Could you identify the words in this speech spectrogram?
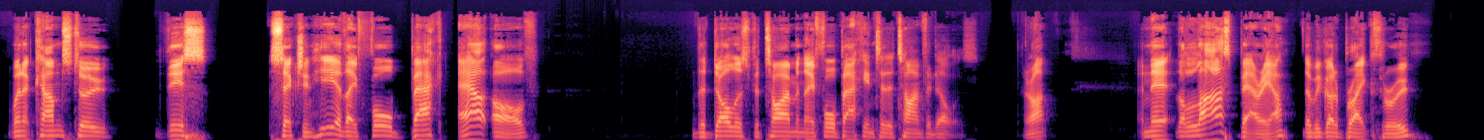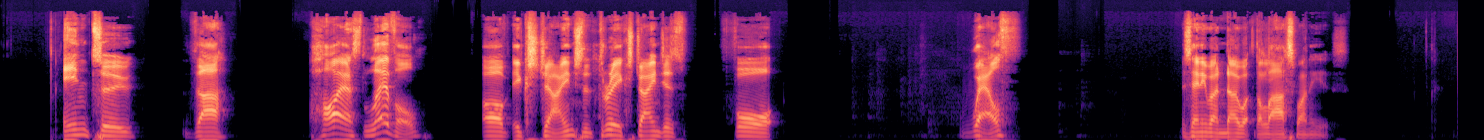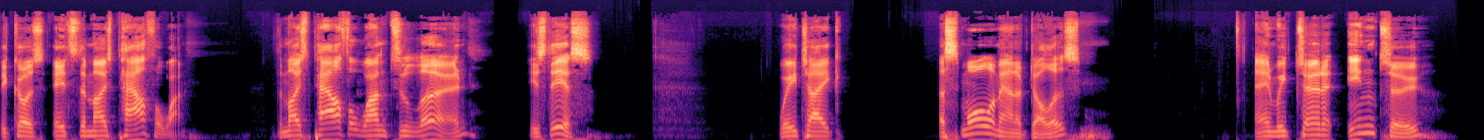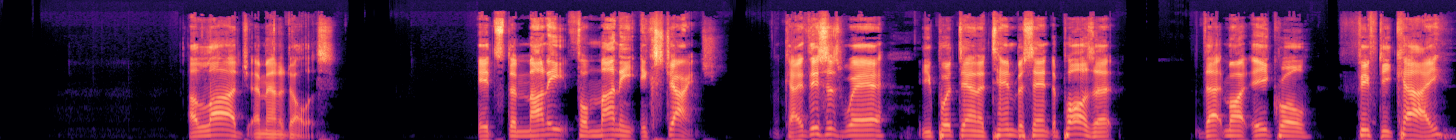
when it comes to this section here. They fall back out of the dollars for time, and they fall back into the time for dollars. All right. And the last barrier that we've got to break through into the highest level of exchange, the three exchanges for wealth. Does anyone know what the last one is? Because it's the most powerful one. The most powerful one to learn is this we take a small amount of dollars and we turn it into a large amount of dollars. It's the money for money exchange. Okay, this is where you put down a 10% deposit that might equal 50K,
